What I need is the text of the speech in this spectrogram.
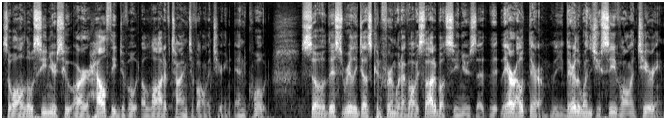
So, although seniors who are healthy devote a lot of time to volunteering. End quote. So this really does confirm what I've always thought about seniors that they are out there. They're the ones you see volunteering.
